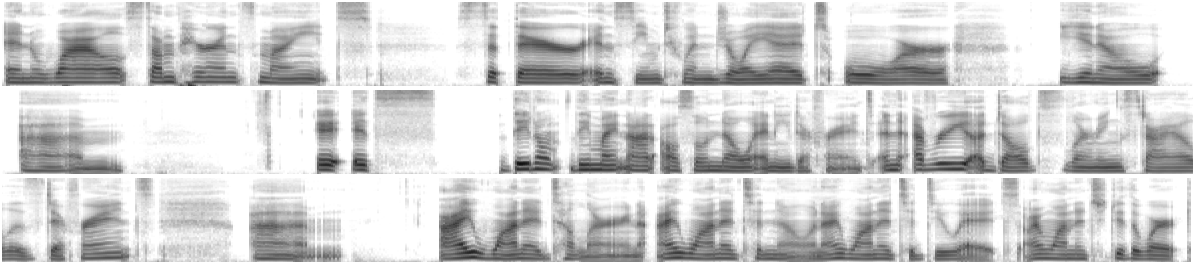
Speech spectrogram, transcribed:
And while some parents might sit there and seem to enjoy it, or, you know, um, it, it's, they don't, they might not also know any different. And every adult's learning style is different. Um, I wanted to learn. I wanted to know and I wanted to do it. I wanted to do the work.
